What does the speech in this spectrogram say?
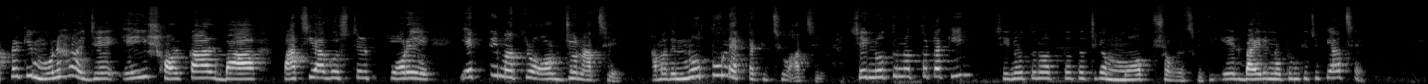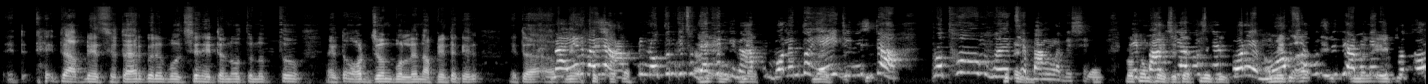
আপনার কি মনে হয় যে এই সরকার বা পাঁচই আগস্টের পরে একটি মাত্র অর্জন আছে? আমাদের নতুন একটা কিছু আছে। সেই নতুনত্বটা কি? সেই নতুনত্বটা হচ্ছে মব সংস্কৃতি। এর বাইরে নতুন কিছু কি আছে? এটা আপনি সেটার করে বলছেন এটা নতুনত্ব একটা অর্জন বললেন আপনি এটাকে এটা আপনি নতুন কিছু দেখেন কিনা? আপনি বলেন তো এই জিনিসটা প্রথম হয়েছে বাংলাদেশে। প্রথম হয়েছে পরে মানে প্রথম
